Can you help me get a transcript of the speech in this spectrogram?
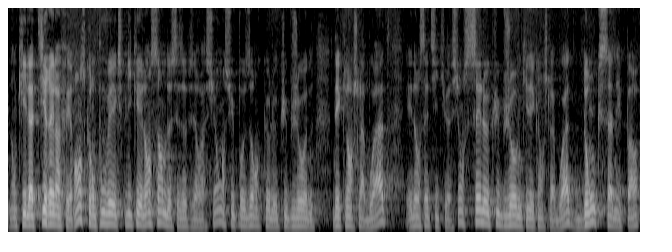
Donc il a tiré l'inférence qu'on pouvait expliquer l'ensemble de ces observations en supposant que le cube jaune déclenche la boîte, et dans cette situation, c'est le cube jaune qui déclenche la boîte, donc ça n'est pas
